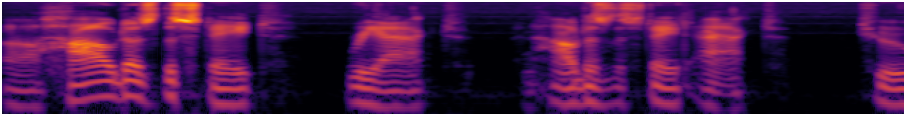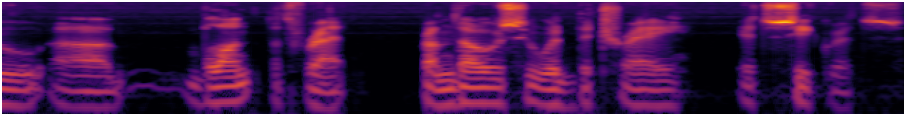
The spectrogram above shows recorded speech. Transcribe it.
Uh, how does the state react, and how does the state act to uh, blunt the threat from those who would betray its secrets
